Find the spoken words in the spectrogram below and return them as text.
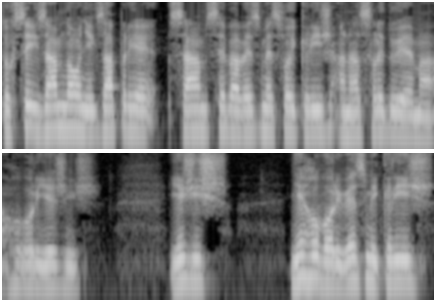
Kto chce ísť za mnou, nech zaprie sám seba, vezme svoj kríž a nasleduje ma, hovorí Ježiš. Ježiš nehovorí, vezmi kríž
